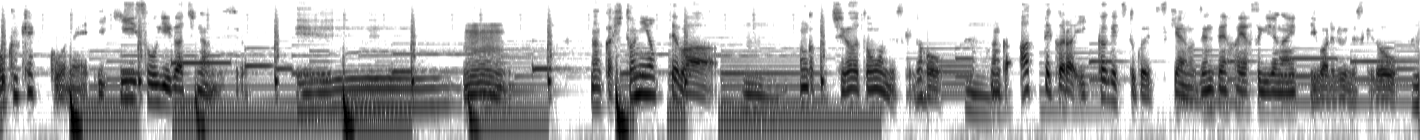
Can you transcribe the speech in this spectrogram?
僕結構ね、生き急ぎがちなんですよ。えーうん。なんか人によってはうん。感覚違うと思うんですけど、うん。なんか会ってから1ヶ月とかで付き合うの全然早すぎじゃないって言われるんですけど、うんう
